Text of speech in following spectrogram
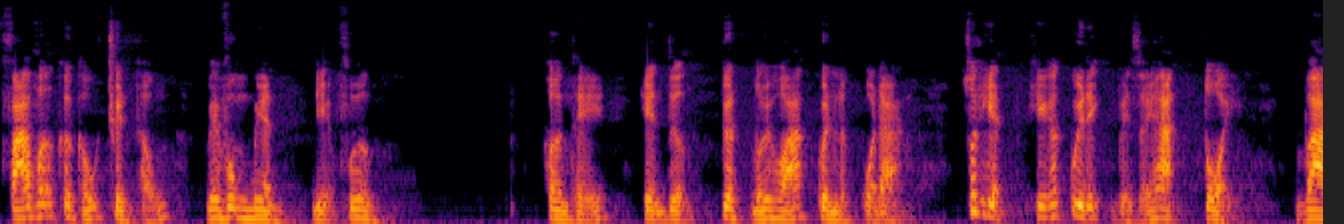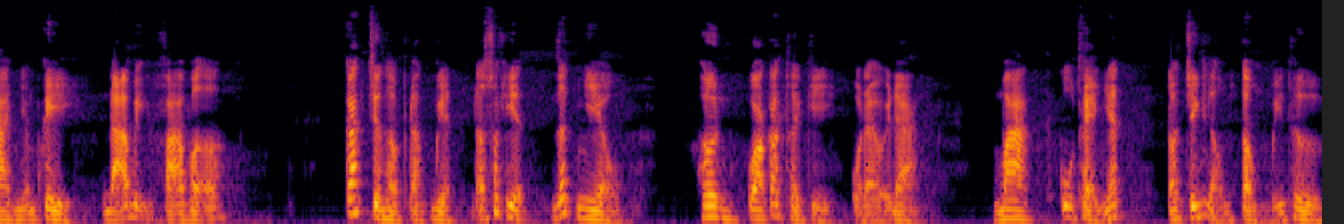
phá vỡ cơ cấu truyền thống về vùng miền, địa phương. Hơn thế, hiện tượng tuyệt đối hóa quyền lực của Đảng xuất hiện khi các quy định về giới hạn tuổi và nhiệm kỳ đã bị phá vỡ. Các trường hợp đặc biệt đã xuất hiện rất nhiều hơn qua các thời kỳ của Đại hội Đảng, mà cụ thể nhất đó chính là ông Tổng Bí Thư,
